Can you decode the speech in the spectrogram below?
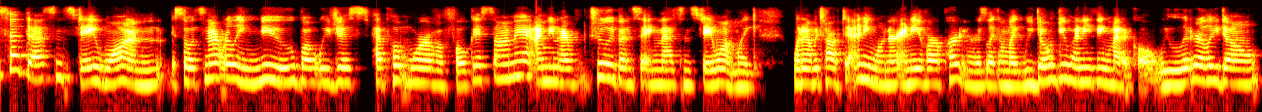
said that since day one. So it's not really new, but we just have put more of a focus on it. I mean, I've truly been saying that since day one. Like when I would talk to anyone or any of our partners, like I'm like, we don't do anything medical. We literally don't.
